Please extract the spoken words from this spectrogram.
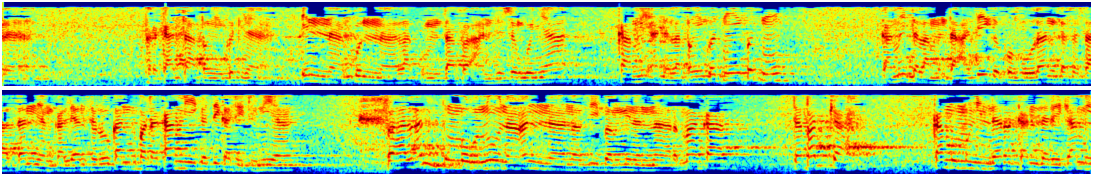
nah, berkata pengikutnya inna kunna lakum tabaan. Sesungguhnya kami adalah pengikut-pengikutmu. Kami telah mentaati kekufuran kesesatan yang kalian serukan kepada kami ketika di dunia Fahal antum mughnuna anna nasiban minan nar? Maka dapatkah kamu menghindarkan dari kami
